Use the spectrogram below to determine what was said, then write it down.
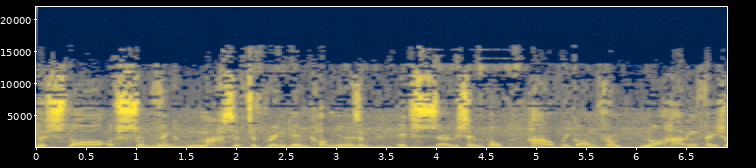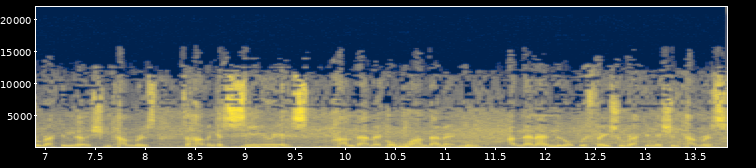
the start of something massive to bring in communism. It's so simple. How have we gone from not having facial recognition cameras to having a serious pandemic or pandemic and then ended up with facial recognition cameras?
